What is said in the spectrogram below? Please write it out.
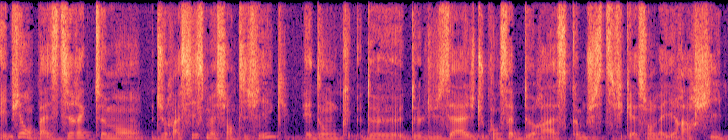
Et puis on passe directement du racisme scientifique et donc de, l'usage du concept de race comme justification de la hiérarchie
